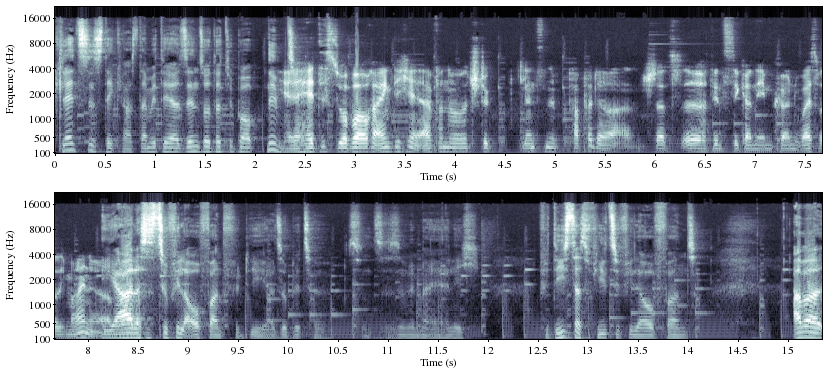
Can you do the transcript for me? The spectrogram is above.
glänzenden Sticker hast, damit der Sensor das überhaupt nimmt. Ja, da hättest du aber auch eigentlich einfach nur ein Stück glänzende Pappe da anstatt äh, den Sticker nehmen können. Du weißt, was ich meine. aber- Ja, das ist zu viel Aufwand für die, also bitte. Sind, sind wir mal ehrlich. Für die ist das viel zu viel Aufwand. Aber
